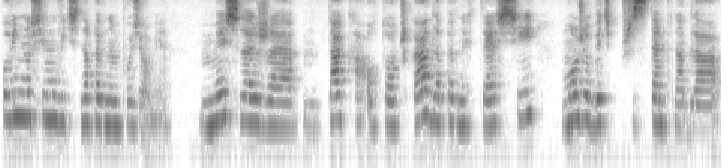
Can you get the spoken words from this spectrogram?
powinno się mówić na pewnym poziomie. Myślę, że taka otoczka dla pewnych treści może być przystępna dla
